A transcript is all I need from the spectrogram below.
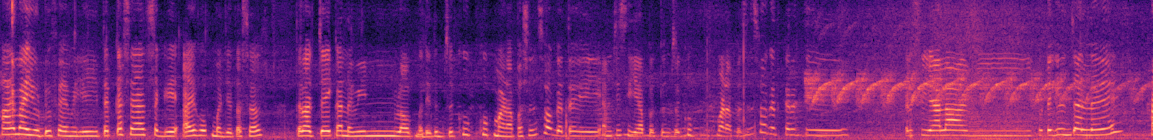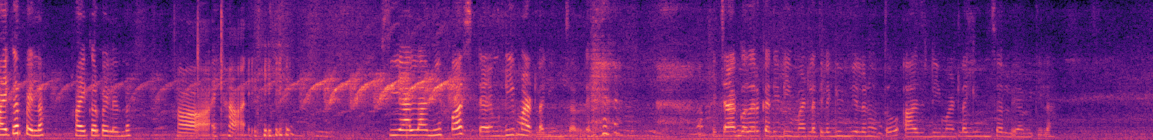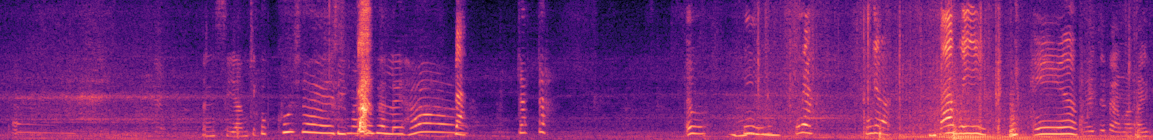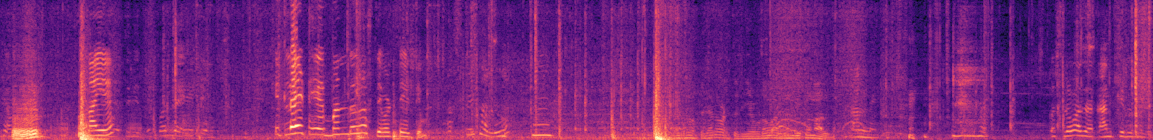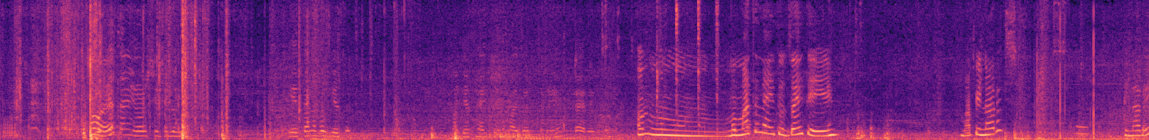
Hi my YouTube family तर कसे आहात सगळे? आय होप मजेत असाल. तर आजच्या एका नवीन व्लॉगमध्ये तुमचं खूप खूप मनापासून स्वागत आहे. आमची सिया पण तुमचं खूप खूप मनापासून स्वागत करते. तर सियाला आम्ही कुठे घेऊन चाललो आहे हाय कर पहिला. हाय कर पहिल्यांदा. हाय हाय सियाला मी फर्स्ट टाइम डी मार्टला घेऊन चालले त्याच्या अगोदर कधी डी मार्टला तिला घेऊन गेलो नव्हतो. आज डी मार्टला घेऊन चाललोय आम्ही तिला. आणि सिया आमची खूप खुश आहे. डी मार्टला चाललंय हा. टाटा. नाही आहे. इथलं एटीएम बंदच असते वाटतं एटीएम कसलं वाजलं? फिरू झालं होय युनिव्हर्सिटी जवळ येताना बघ येतात माझ्या खायचं माझ्याकडे डायरेक्ट मम्मा तर नाही ते. मा पिणार आहेस पिणार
